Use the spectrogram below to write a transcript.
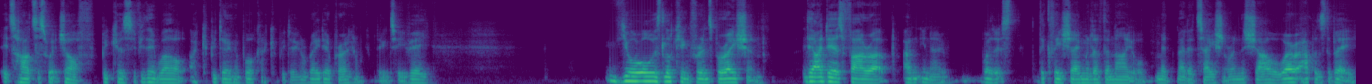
it's hard to switch off because if you think, well, I could be doing a book, I could be doing a radio program, I could be doing TV, you're always looking for inspiration. The ideas fire up, and you know, whether it's the cliche middle of the night or mid meditation or in the shower, wherever it happens to be.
